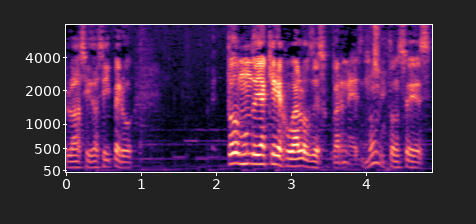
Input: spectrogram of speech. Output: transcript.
lo ha sido así, pero todo el mundo ya quiere jugar los de Super NES, ¿no? Entonces,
